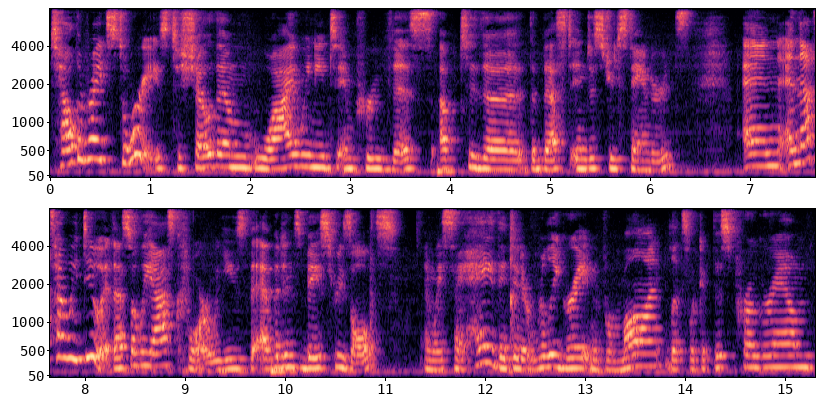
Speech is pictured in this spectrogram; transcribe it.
tell the right stories to show them why we need to improve this up to the, the best industry standards. And, and that's how we do it. That's what we ask for. We use the evidence based results and we say, hey, they did it really great in Vermont. Let's look at this program.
